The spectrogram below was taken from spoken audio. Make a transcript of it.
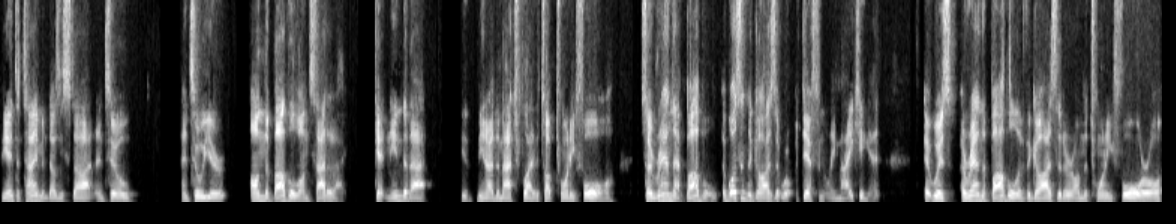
The entertainment doesn't start until until you're on the bubble on Saturday, getting into that you you know the match play, the top twenty four. So around that bubble, it wasn't the guys that were definitely making it. It was around the bubble of the guys that are on the twenty four or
